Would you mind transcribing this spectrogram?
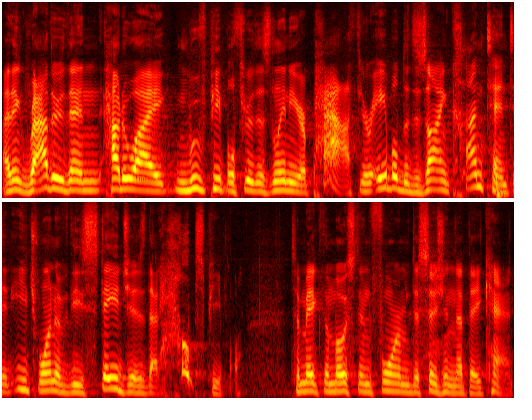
I think rather than how do I move people through this linear path, you're able to design content at each one of these stages that helps people to make the most informed decision that they can,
